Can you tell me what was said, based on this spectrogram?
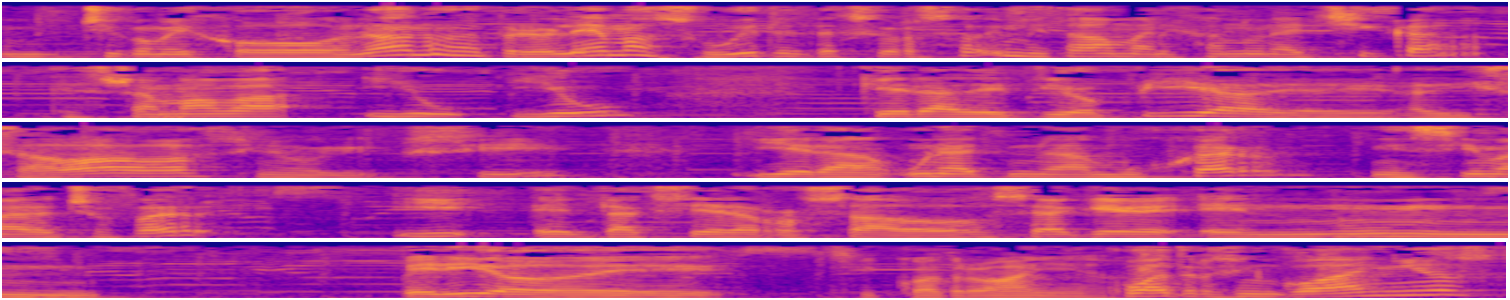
un chico me dijo, no, no hay problema, subite el taxi rosado y me estaba manejando una chica que se llamaba Yu Yu, que era de Etiopía, de Addis Ababa, sino que sí, y era una, una mujer, y encima era chofer, y el taxi era rosado. O sea que en un periodo de Sí, cuatro años. cuatro o cinco años,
